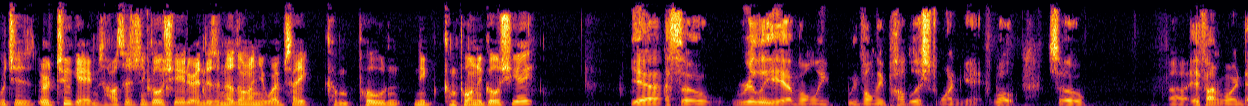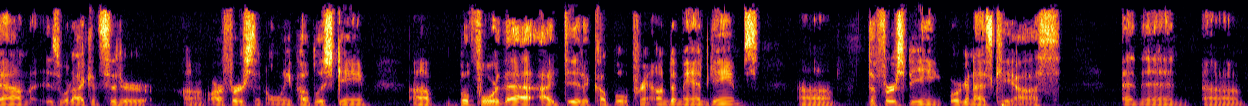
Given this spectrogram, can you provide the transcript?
which is or two games, Hostage Negotiator, and there's another one on your website, Compo, Compo Negotiate. Yeah, so really, I've only we've only published one game. Well, so uh, if I'm going down is what I consider um, our first and only published game. Uh, before that, I did a couple print on demand games. Um, the first being Organized Chaos, and then um,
